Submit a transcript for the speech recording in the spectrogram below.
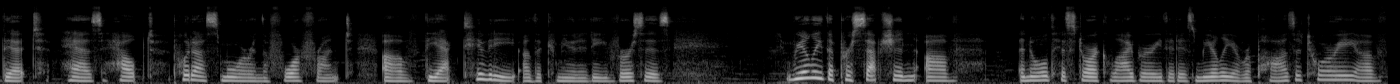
that has helped put us more in the forefront of the activity of the community versus really the perception of an old historic library that is merely a repository of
